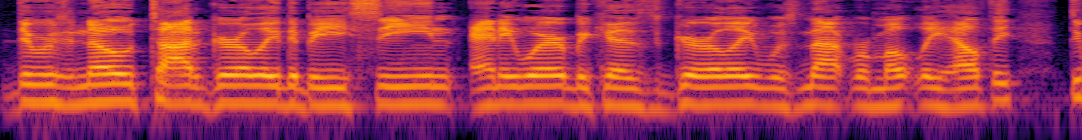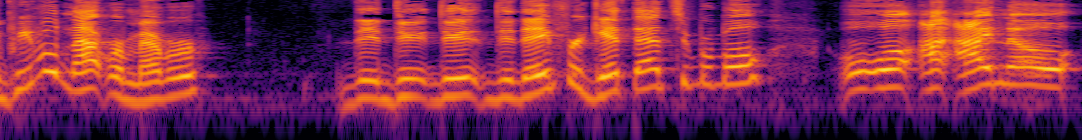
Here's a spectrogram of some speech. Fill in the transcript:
there was no Todd Gurley to be seen anywhere because Gurley was not remotely healthy. Do people not remember? Did do, do, did they forget that Super Bowl? Well, I, I know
